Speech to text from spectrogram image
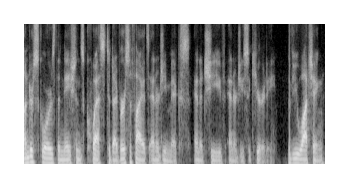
underscores the nation's quest to diversify its energy mix and achieve energy security. Of you watching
